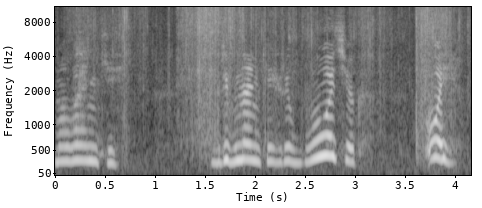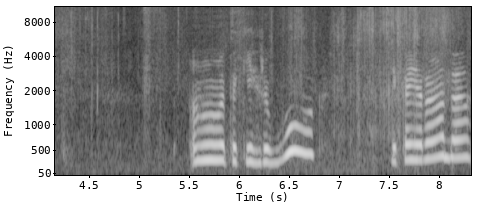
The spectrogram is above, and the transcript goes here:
маленький, дрібненький грибочок. Ой! О, такий грибок. Яка я рада.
